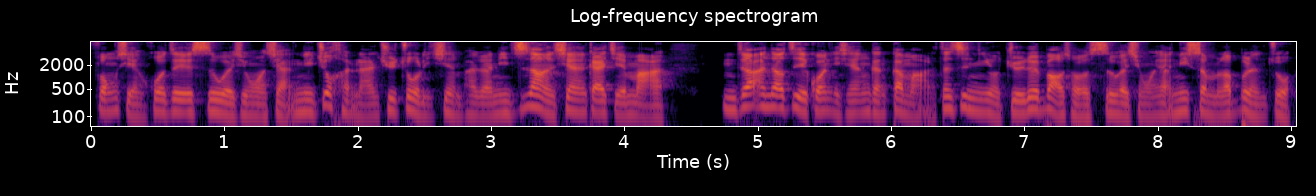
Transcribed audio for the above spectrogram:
风险或这些思维情况下，你就很难去做理性的判断。你知道你现在该减码了，你知道按照自己的观点现在该干嘛了，但是你有绝对报酬的思维情况下，你什么都不能做。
